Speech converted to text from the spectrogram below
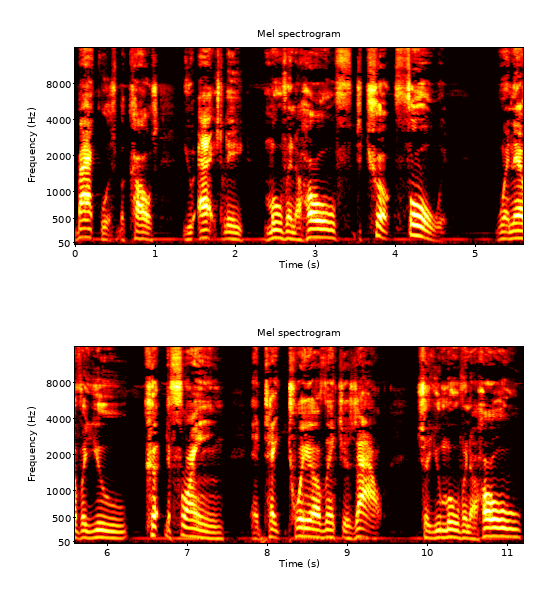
backwards because you're actually moving the whole the truck forward whenever you cut the frame and take 12 inches out. So you're moving the whole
